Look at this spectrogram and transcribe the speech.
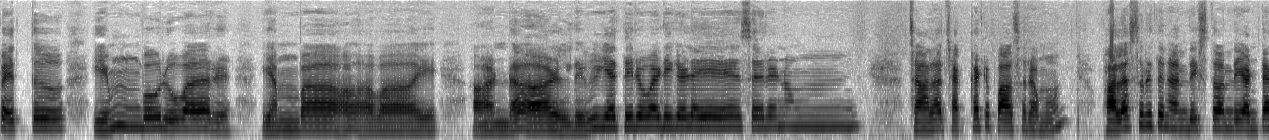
பெத்து இம்புருவர் எம்பாவாய் ఆండాళ్ దివ్య తిరువడిగళే శరణం చాలా చక్కటి పాసురము ఫలశ్రుతిని అందిస్తోంది అంటే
